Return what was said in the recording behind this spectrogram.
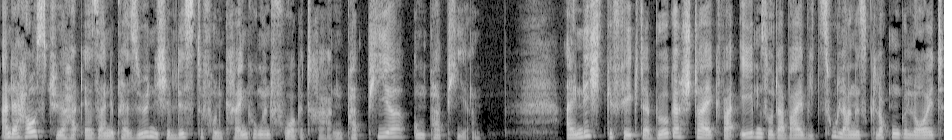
An der Haustür hat er seine persönliche Liste von Kränkungen vorgetragen, Papier um Papier. Ein nicht gefegter Bürgersteig war ebenso dabei wie zu langes Glockengeläut,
